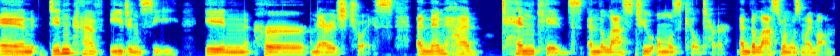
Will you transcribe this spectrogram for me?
and didn't have agency in her marriage choice and then had 10 kids, and the last two almost killed her. And the last one was my mom.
